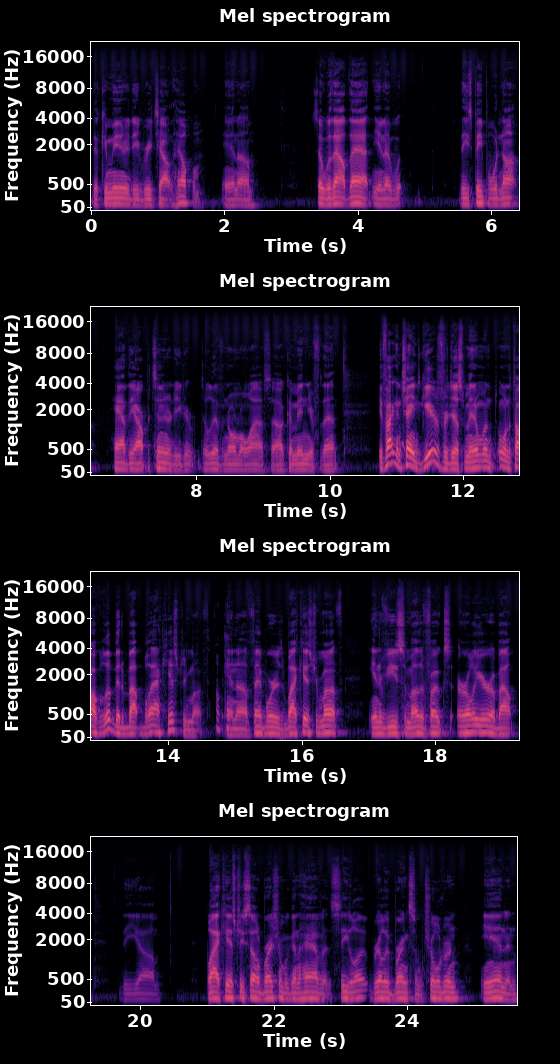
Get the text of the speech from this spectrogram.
the community to reach out and help them. And um, so without that, you know, w- these people would not have the opportunity to, to live a normal life. So I commend you for that. If I can change gears for just a minute, I want, I want to talk a little bit about Black History Month. Okay. And uh, February is Black History Month. Interviewed some other folks earlier about the um, Black History celebration we're going to have at CeeLo. Really bring some children in and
